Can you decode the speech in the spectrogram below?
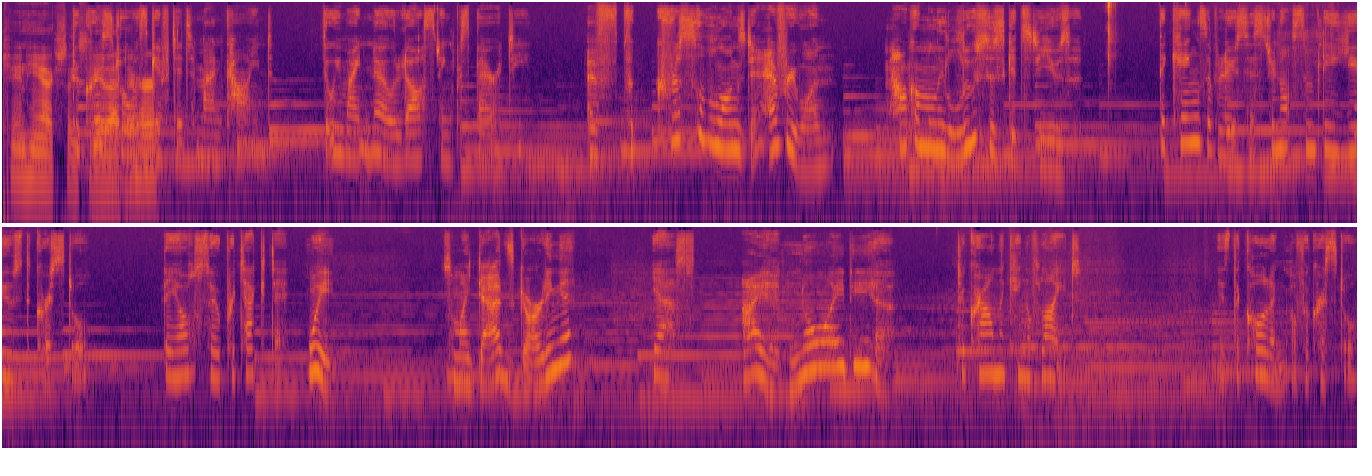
Can he actually The say that The crystal was gifted to mankind, that we might know lasting prosperity. If the crystal belongs to everyone, how come only Lucis gets to use it? The kings of Lucis do not simply use the crystal, they also protect it. Wait, so my dad's guarding it? Yes, I had no idea. to crown the King of Light is the calling of the crystal.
